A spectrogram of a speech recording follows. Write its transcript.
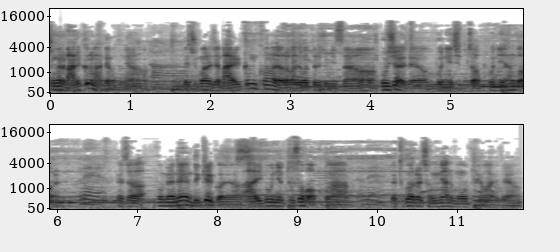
중간에 말을 끊으면 안 되거든요. 아. 근데 중간에 이제 말 끊거나 여러 가지 것들이 좀 있어요. 보셔야 돼요. 본인이 직접, 본인이 한 걸. 네, 그래서 보면은 느낄 거예요. 아, 이 부분이 두서가 없구나. 네. 그거를 정리하는 방법 배워야 돼요.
